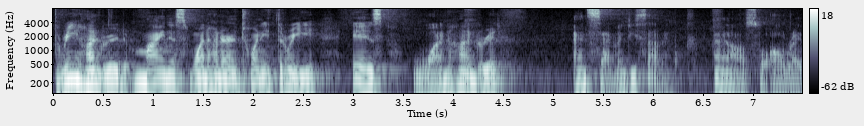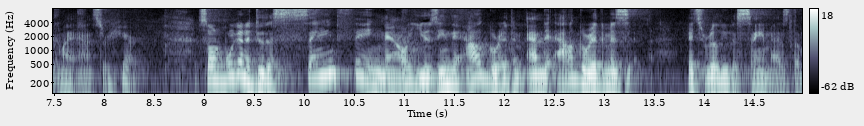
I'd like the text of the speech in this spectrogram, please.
300 minus 123, is 177. And also, I'll write my answer here. So we're going to do the same thing now using the algorithm. And the algorithm is, it's really the same as the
